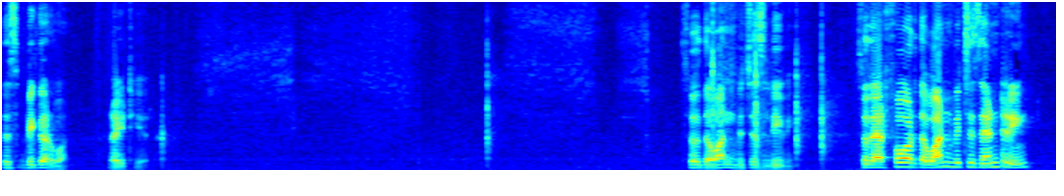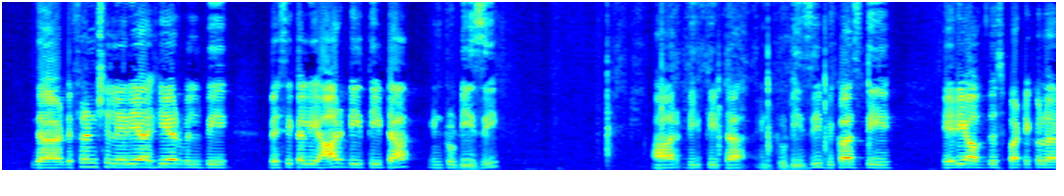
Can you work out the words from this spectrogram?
this bigger one right here. So the one which is leaving. So therefore the one which is entering the differential area here will be basically r d theta into dz r d theta into dz because the area of this particular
